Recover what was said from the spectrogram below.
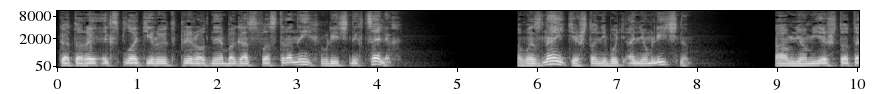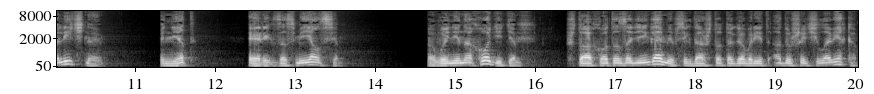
который эксплуатирует природное богатство страны в личных целях. Вы знаете что-нибудь о нем лично? А в нем есть что-то личное? Нет. Эрик засмеялся. Вы не находите, что охота за деньгами всегда что-то говорит о душе человека?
